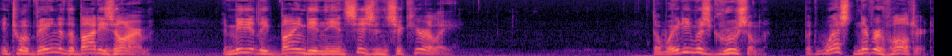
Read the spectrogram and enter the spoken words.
into a vein of the body's arm, immediately binding the incision securely. The waiting was gruesome, but West never faltered.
